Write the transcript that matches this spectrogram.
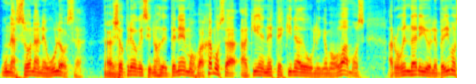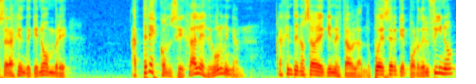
una zona nebulosa. Yo creo que si nos detenemos, bajamos aquí en esta esquina de Burlingame, o vamos a Rubén Darío y le pedimos a la gente que nombre a tres concejales de Burlingame, la gente no sabe de quién le está hablando. Puede ser que por Delfino,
